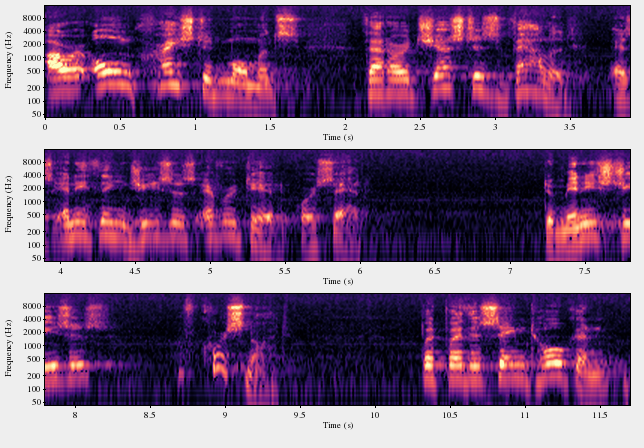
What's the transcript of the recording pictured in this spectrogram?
our own Christed moments that are just as valid as anything Jesus ever did or said. Diminish Jesus? Of course not. But by the same token,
